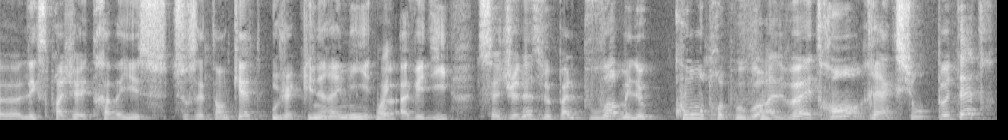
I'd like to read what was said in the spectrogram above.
euh, l'Express. J'avais travaillé sur cette enquête où Jacqueline Rémy avait dit cette jeunesse veut pas le pouvoir, mais le contre-pouvoir. Elle veut être en réaction. Peut-être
